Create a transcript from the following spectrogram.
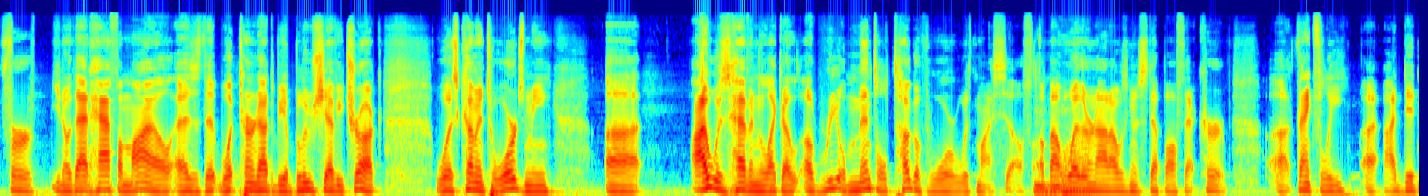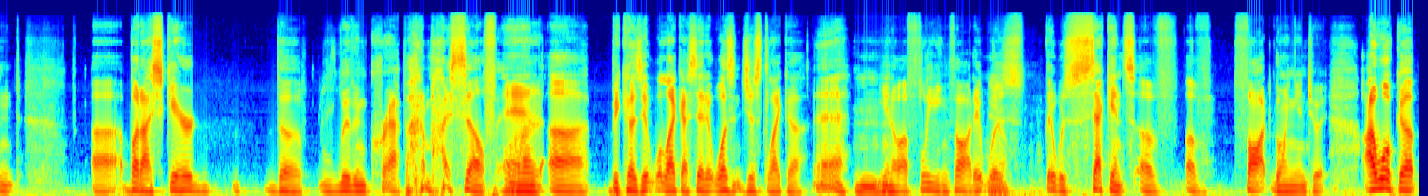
For you know that half a mile, as that what turned out to be a blue Chevy truck was coming towards me. Uh, I was having like a, a real mental tug of war with myself about whether or not I was going to step off that curb. Uh, thankfully, I, I didn't, uh, but I scared the living crap out of myself, and Right. uh, because it, like I said, it wasn't just like a, eh, you know, a fleeting thought. It was there was seconds of of thought going into it. I woke up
